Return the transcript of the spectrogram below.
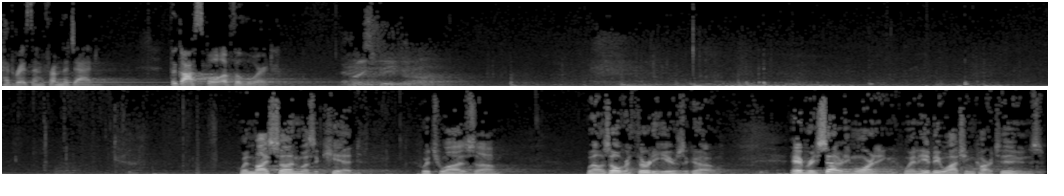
had risen from the dead. The Gospel of the Lord. Thanks be God. When my son was a kid, which was, uh, well, it was over 30 years ago, every Saturday morning when he'd be watching cartoons,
